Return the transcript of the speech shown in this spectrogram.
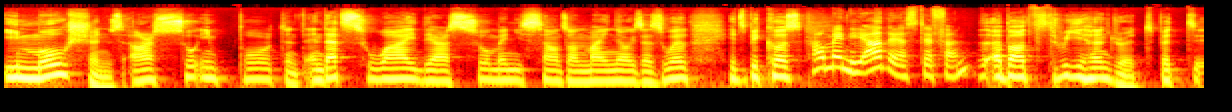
emotions are so important and that's why there are so many sounds on MyNoise as well. It's because How many are there, Stéphane? about 300 but uh,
